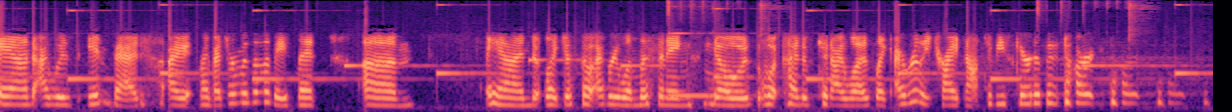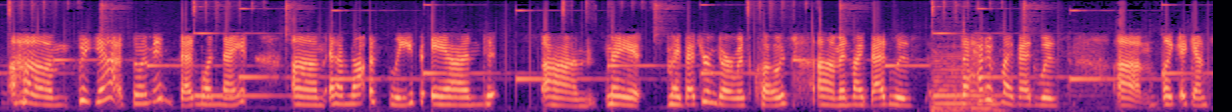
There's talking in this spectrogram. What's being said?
and I was in bed. I my bedroom was in the basement, um, and like just so everyone listening knows what kind of kid I was. Like I really tried not to be scared of the dark. um, but yeah, so I'm in bed one night, um, and I'm not asleep, and um, my my bedroom door was closed, um, and my bed was the head of my bed was um, like against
